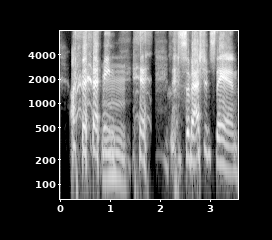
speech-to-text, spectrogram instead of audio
I mean, mm. Sebastian Stan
